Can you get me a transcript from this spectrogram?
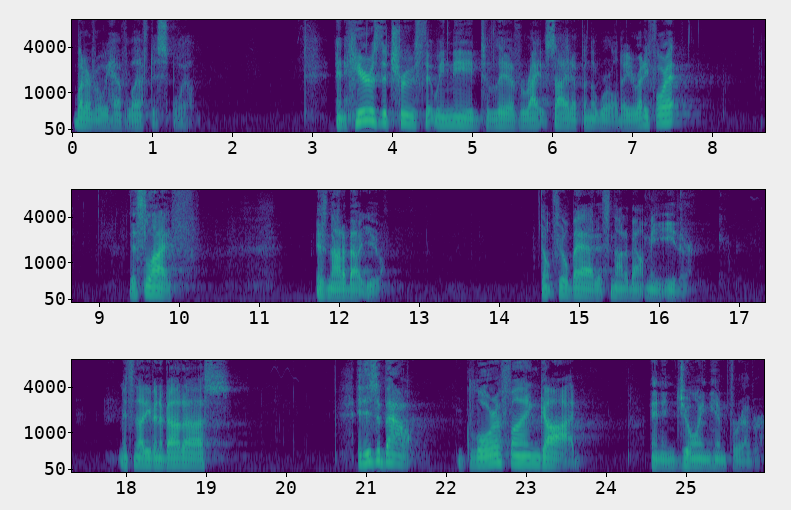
whatever we have left is spoiled. And here's the truth that we need to live right side up in the world. Are you ready for it? This life is not about you. Don't feel bad, it's not about me either. It's not even about us. It is about glorifying God and enjoying Him forever.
